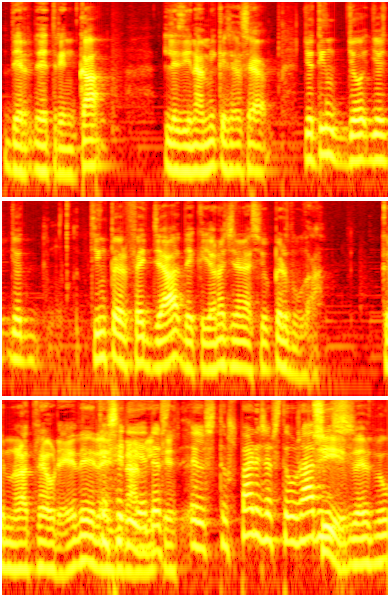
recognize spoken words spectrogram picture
de, de trencar les dinàmiques. O sigui, jo tinc, jo, jo, jo tinc per fet ja de que hi ha una generació perduda, que no la trauré de Què les seria? dinàmiques. Dels, els teus pares, els teus avis? Sí, de, de,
